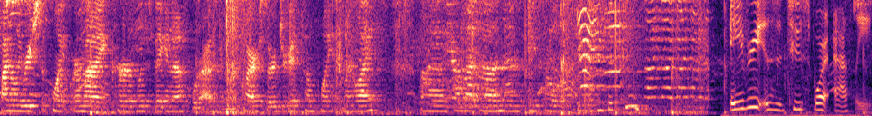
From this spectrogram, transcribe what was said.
finally reached the point where my curve was big enough where I was going to require surgery at some point in my life. I had that done in April of 2015. Avery is a two-sport athlete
